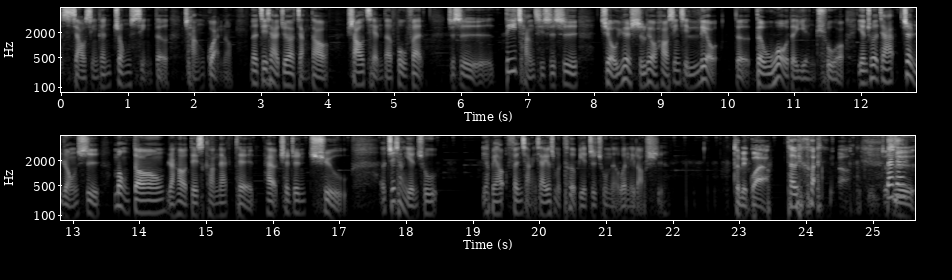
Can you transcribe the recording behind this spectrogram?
小型跟中型的场馆哦，那接下来就要讲到烧钱的部分，就是第一场其实是九月十六号星期六的 The Wall 的演出哦，演出的家阵容是孟东，然后 Disconnected，还有 Chen Chu。呃，这场演出要不要分享一下？有什么特别之处呢？文理老师，特别怪啊。特别怪 啊！就是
